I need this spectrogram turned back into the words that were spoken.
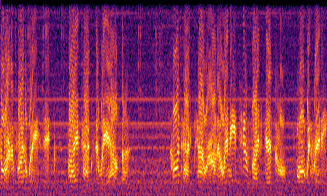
short of runway 6 via taxiway Alpha. Contact tower on ONE 25 decimal 4 when ready.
